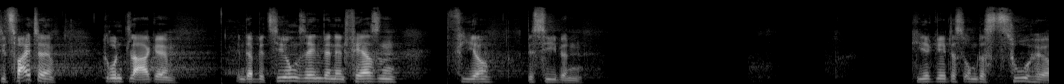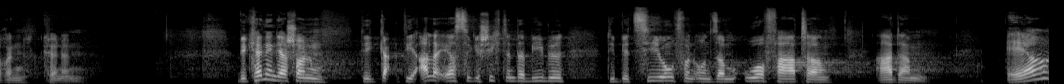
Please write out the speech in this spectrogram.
Die zweite Grundlage in der Beziehung sehen wir in den Versen 4 bis 7. Hier geht es um das Zuhören können. Wir kennen ja schon die, die allererste Geschichte in der Bibel, die Beziehung von unserem Urvater Adam. Er,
